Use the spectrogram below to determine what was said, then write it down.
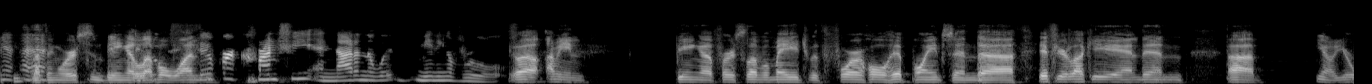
Yeah. Nothing worse than being a It level one. Super crunchy and not in the w- meaning of rules. Well, I mean, being a first level mage with four whole hit points, and uh, if you're lucky, and then uh, you know your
